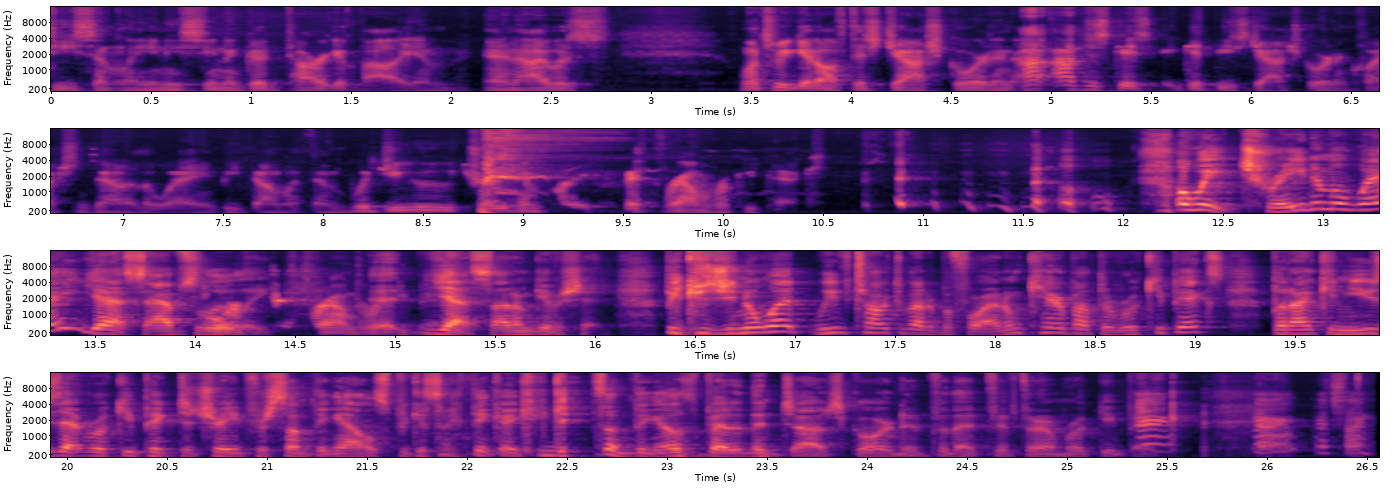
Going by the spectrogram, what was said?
decently and he's seen a good target volume. And I was once we get off this Josh Gordon, I, I'll just get get these Josh Gordon questions out of the way and be done with them. Would you trade him for a fifth round rookie pick? No. Oh wait, trade him away? Yes, absolutely. fifth round Uh, rookie pick? Yes, I don't give a shit. Because you know what? We've talked about it before. I don't care about the rookie picks, but I can use that rookie pick to trade for something else because I think I can get something else better than Josh Gordon for that fifth round rookie pick. All right, that's fine.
